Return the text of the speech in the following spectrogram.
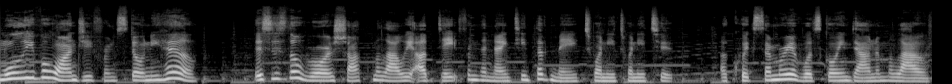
Muli Vawanji from Stony Hill. This is the Rorshok Malawi update from the 19th of May 2022. A quick summary of what's going down in Malawi.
